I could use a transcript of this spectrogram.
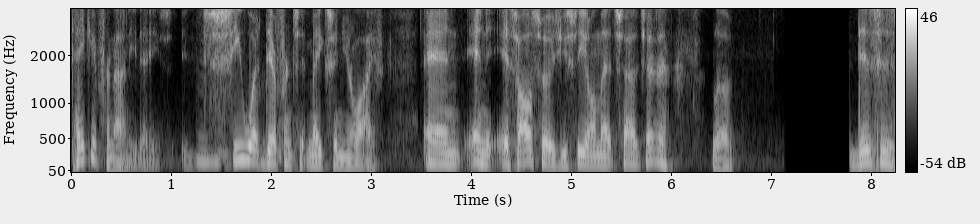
take it for 90 days mm-hmm. see what difference it makes in your life and and it's also as you see on that side look this is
